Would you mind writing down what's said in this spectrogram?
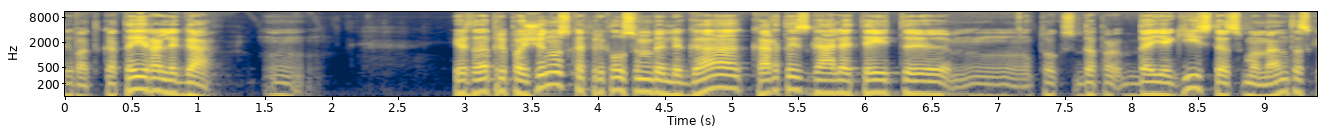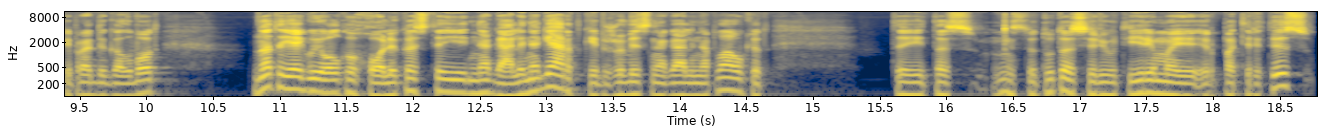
Tai vad, kad tai yra lyga. Ir tada pripažinus, kad priklausomybė lyga, kartais gali ateiti mm, toks be, bejėgystės momentas, kai pradedi galvoti, na tai jeigu jau alkoholikas, tai negali negert, kaip žuvis negali neplaukiot. Tai tas institutas ir jų tyrimai ir patirtis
